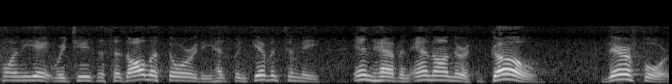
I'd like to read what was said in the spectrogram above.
28 where Jesus says, All authority has been given to me in heaven and on earth. Go, therefore,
